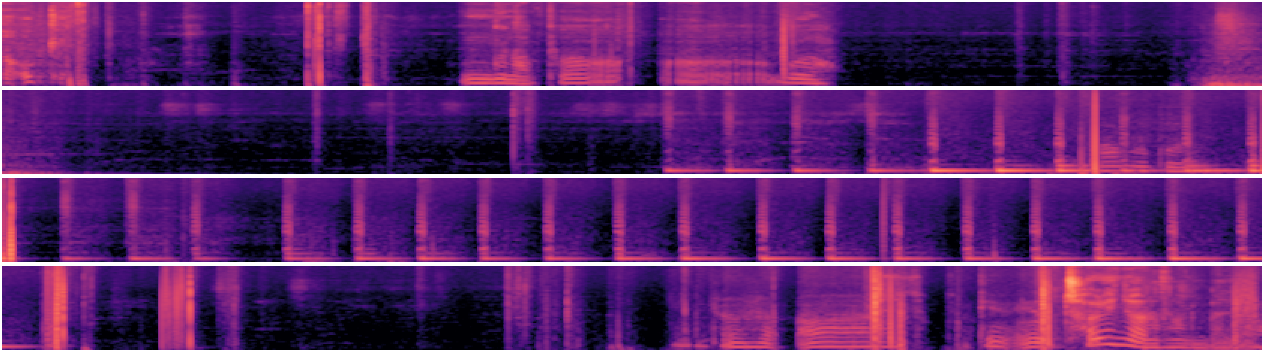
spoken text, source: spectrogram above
아, 오케이. 은근 아파. 어, 뭐야. 알았어, 말이야.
